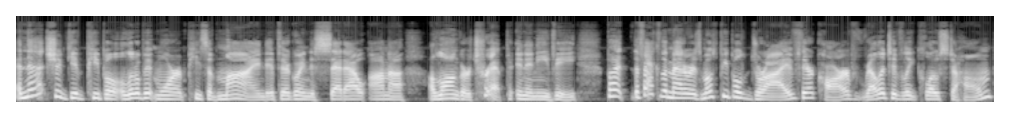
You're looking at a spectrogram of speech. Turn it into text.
And that should give people a little bit more peace of mind if they're going to set out on a, a longer trip in an EV. But the fact of the matter is most people drive their car relatively close to home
